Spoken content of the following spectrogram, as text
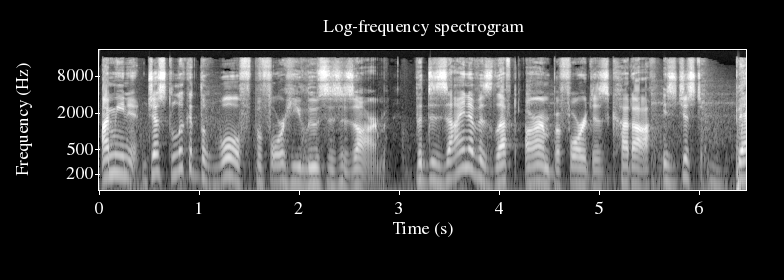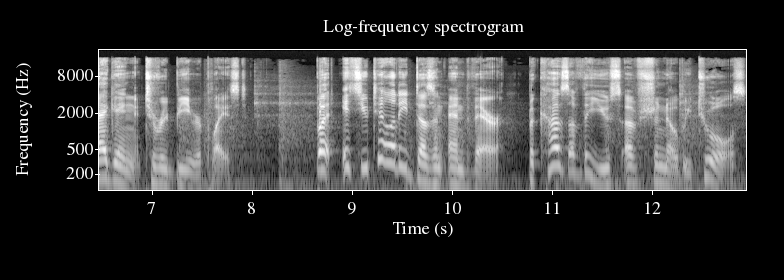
I mean, just look at the wolf before he loses his arm. The design of his left arm before it is cut off is just begging to be replaced. But its utility doesn't end there, because of the use of shinobi tools.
